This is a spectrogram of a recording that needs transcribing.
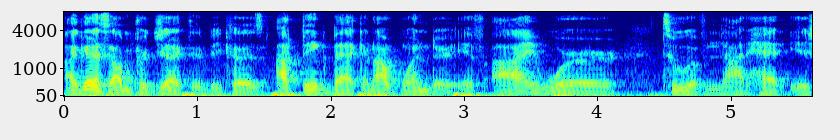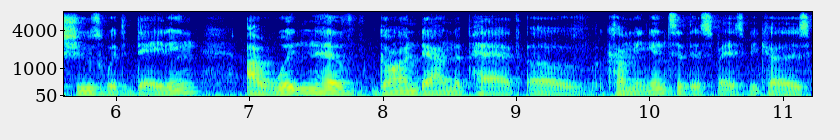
I guess I'm projected because I think back and I wonder if I were to have not had issues with dating, I wouldn't have gone down the path of coming into this space because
